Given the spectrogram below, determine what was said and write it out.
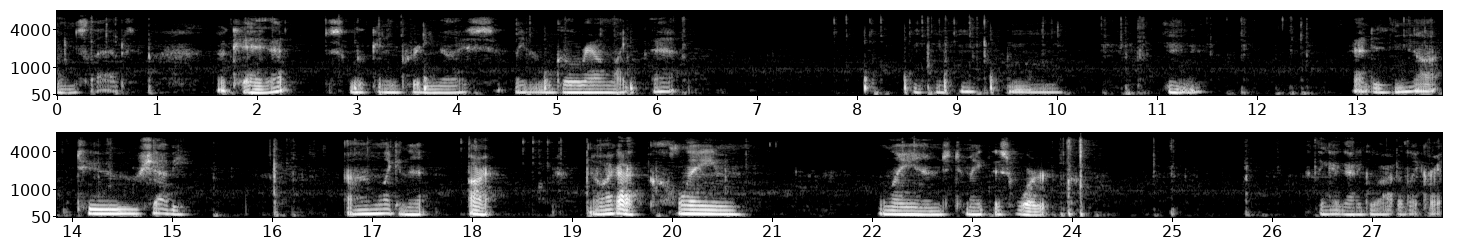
stone slabs. Okay, that's looking pretty nice. Maybe we'll go around like that. hmm. That is not too shabby. I'm liking that. Alright. Now I gotta claim land to make this work. I think I gotta go out to like right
